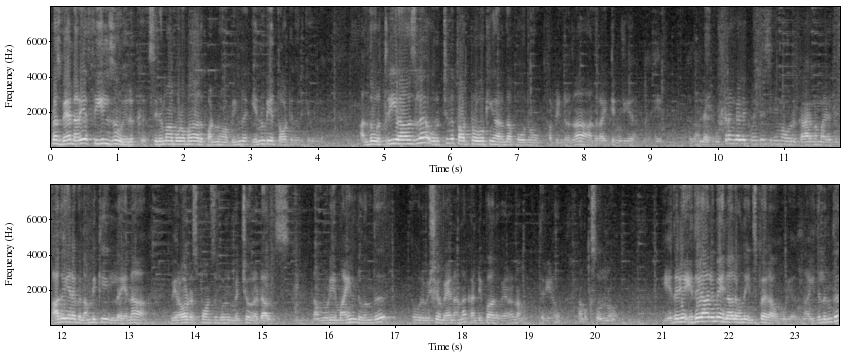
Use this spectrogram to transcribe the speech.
ப்ளஸ் வேறு நிறைய ஃபீல்ஸும் இருக்குது சினிமா மூலமாக தான் அது பண்ணும் அப்படின்னு என்னுடைய தாட் இது வரைக்கும் இல்லை. அந்த ஒரு த்ரீ ஹவர்ஸில் ஒரு சின்ன தாட் ப்ரொவோக்கிங்காக இருந்தால் போதும் அப்படின்றது தான் அந்த ரைட்டிங்குடைய இல்லை குற்றங்களுக்கு வந்து சினிமா ஒரு காரணமாக இருக்குது அது எனக்கு நம்பிக்கை இல்லை. ஏன்னா we are all responsible mature adults. நம்மளுடைய மைண்ட் வந்து ஒரு விஷயம் வேணாம்னா கண்டிப்பாக அது வேணாம் நமக்கு தெரியணும் நமக்கு சொல்லணும். எதை எதையாலுமே என்னால் வந்து இன்ஸ்பயர் ஆக முடியாது. நான் இதுலேருந்து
